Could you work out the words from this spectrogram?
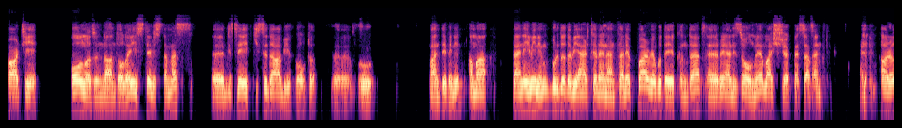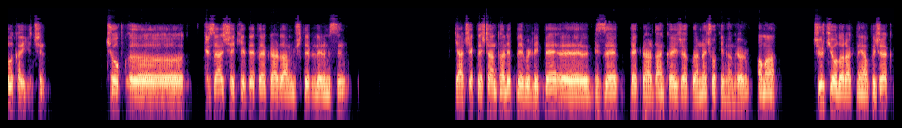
party olmadığından dolayı ister istemez e, bize etkisi daha büyük oldu e, bu pandeminin. Ama ben eminim burada da bir ertelenen talep var ve bu da yakında e, realize olmaya başlayacak. Mesela ben Aralık ayı için çok e, güzel şekilde tekrardan müşterilerimizin gerçekleşen taleple birlikte e, bize tekrardan kayacaklarına çok inanıyorum. Ama Türkiye olarak ne yapacak?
